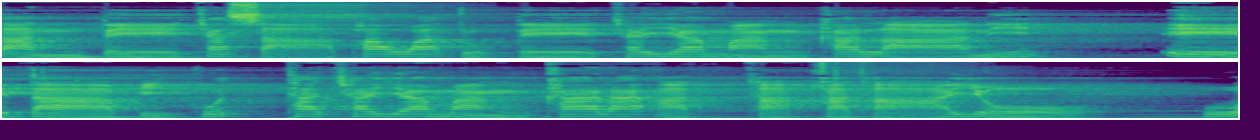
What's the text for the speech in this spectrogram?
ตันเตชะสาภาวะตุเตชยมังคลานิ เอตาปิพุทธชยมังคาระอัตถคาถาโยว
